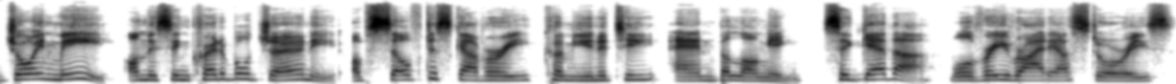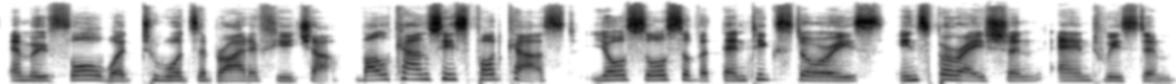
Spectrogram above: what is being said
Join me on this incredible journey of self discovery, community, and belonging. Together, we'll rewrite our stories and move forward towards a brighter future. Balkan Sis Podcast, your source of authentic stories, inspiration, and wisdom.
